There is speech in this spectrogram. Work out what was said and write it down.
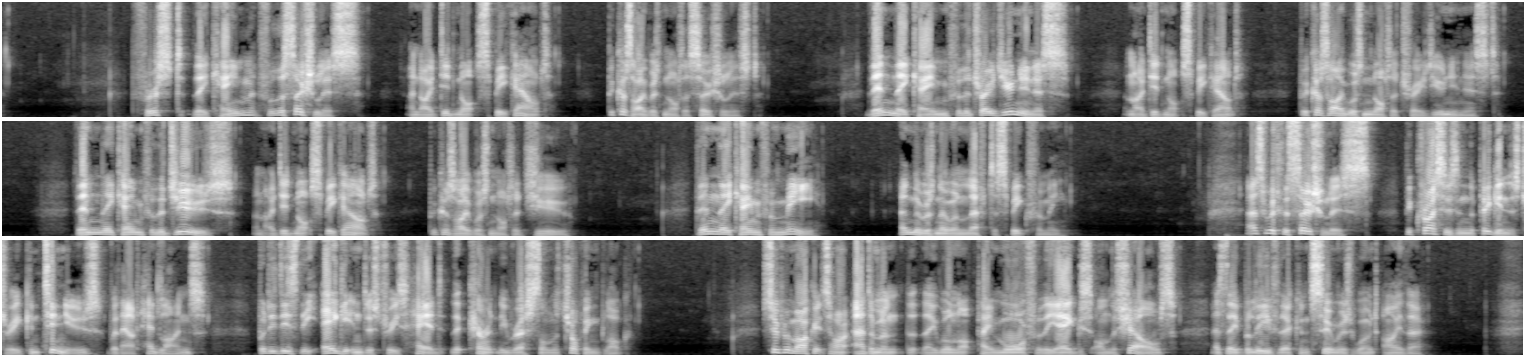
First they came for the socialists, and I did not speak out, because I was not a socialist. Then they came for the trade unionists, and I did not speak out, because I was not a trade unionist. Then they came for the Jews, and I did not speak out, because I was not a Jew. Then they came for me, and there was no one left to speak for me. As with the socialists, the crisis in the pig industry continues without headlines, but it is the egg industry's head that currently rests on the chopping block. Supermarkets are adamant that they will not pay more for the eggs on the shelves as they believe their consumers won't either.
